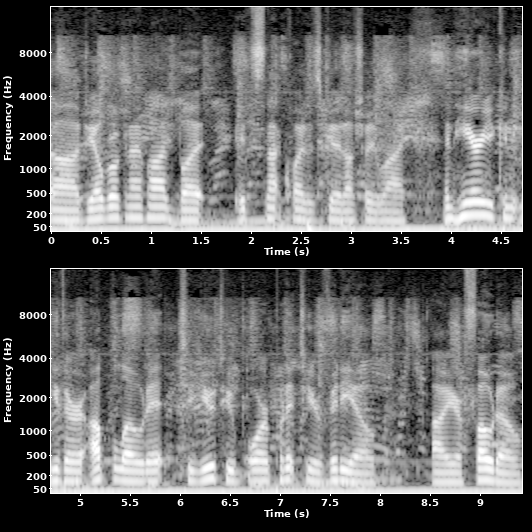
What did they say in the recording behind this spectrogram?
uh, jailbroken iPod, but it's not quite as good. I'll show you why. And here you can either upload it to YouTube or put it to your video, uh, your photo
